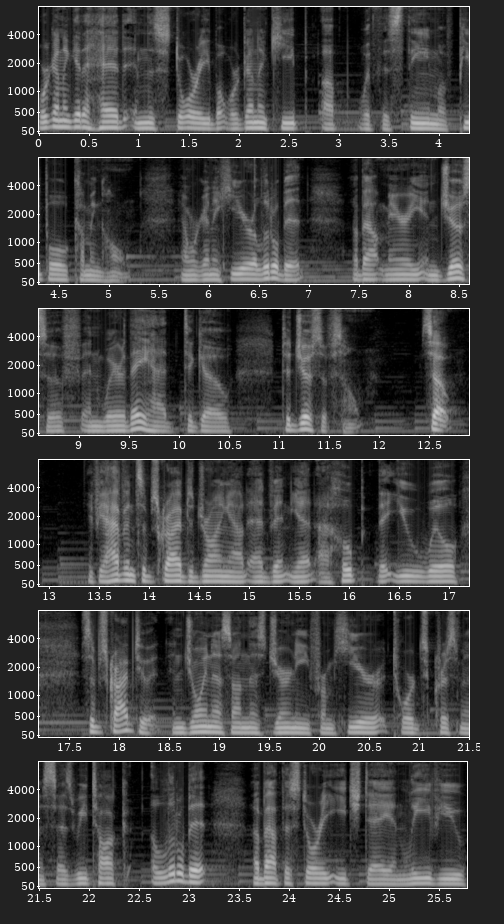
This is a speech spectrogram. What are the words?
we're going to get ahead in the story, but we're going to keep up with this theme of people coming home. And we're going to hear a little bit about Mary and Joseph and where they had to go to Joseph's home. So, if you haven't subscribed to Drawing Out Advent yet, I hope that you will subscribe to it and join us on this journey from here towards Christmas as we talk a little bit about the story each day and leave you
